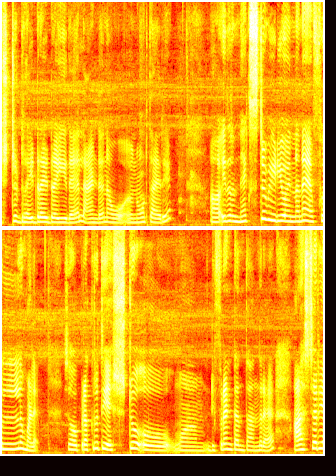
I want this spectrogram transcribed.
ಎಷ್ಟು ಡ್ರೈ ಡ್ರೈ ಡ್ರೈ ಇದೆ ಲ್ಯಾಂಡ್. ನಾವು ನೋಡ್ತಾ ಇರಿ. ಇದರ ನೆಕ್ಸ್ಟ್ ವೀಡಿಯೋಯಿಂದನೇ ಫುಲ್ ಮಳೆ. ಸೊ ಪ್ರಕೃತಿ ಎಷ್ಟು ಡಿಫ್ರೆಂಟ್ ಅಂತ ಅಂದರೆ ಆಶ್ಚರ್ಯ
